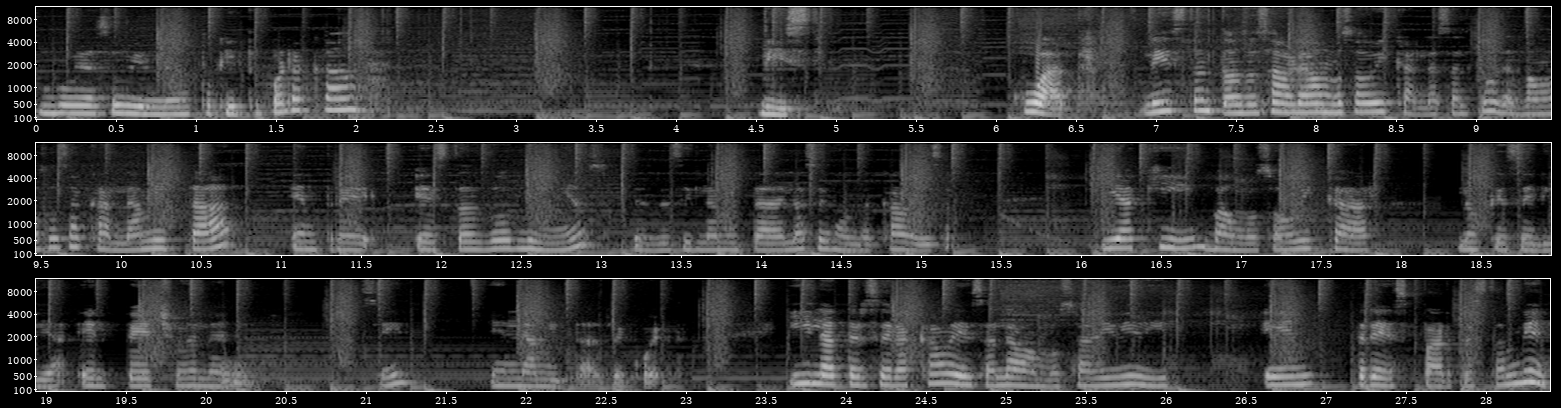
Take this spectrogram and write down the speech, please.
Voy a subirme un poquito por acá. Listo. 4. Listo, entonces ahora vamos a ubicar las alturas. Vamos a sacar la mitad entre estas dos líneas, es decir, la mitad de la segunda cabeza. Y aquí vamos a ubicar lo que sería el pecho de la niña, ¿sí? En la mitad, recuerda. Y la tercera cabeza la vamos a dividir en tres partes también.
